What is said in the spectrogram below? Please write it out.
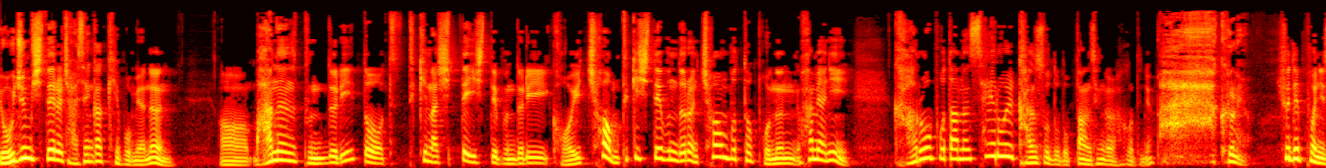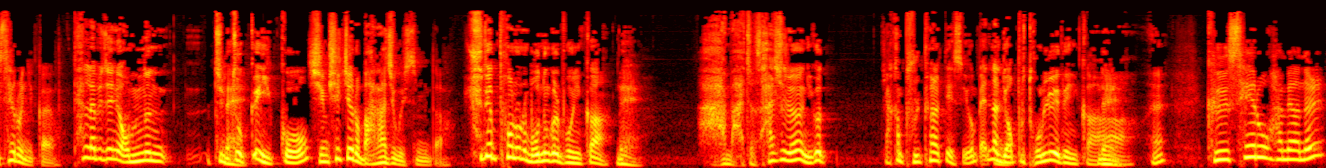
요즘 시대를 잘 생각해 보면은 어, 많은 분들이 또 특히나 10대, 20대 분들이 거의 처음, 특히 10대 분들은 처음부터 보는 화면이 가로보다는 세로일 가능성도 높다는 생각을 하거든요. 아, 그러네요. 휴대폰이 세로니까요. 텔레비전이 없는 집도 네. 꽤 있고. 지금 실제로 많아지고 있습니다. 휴대폰으로 모든 걸 보니까. 네. 아, 맞아. 사실은 이거 약간 불편할 때 있어요. 이건 맨날 네. 옆으로 돌려야 되니까. 네. 네? 그 세로 화면을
